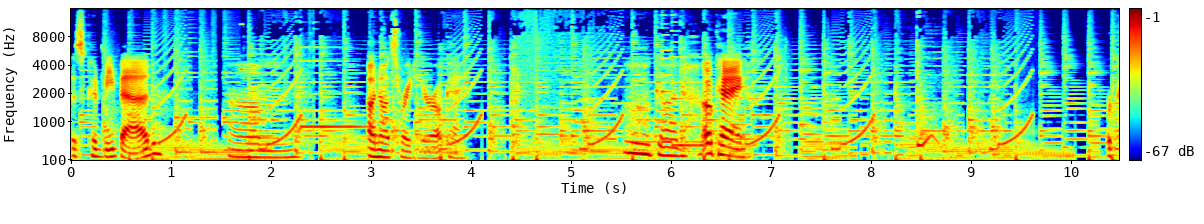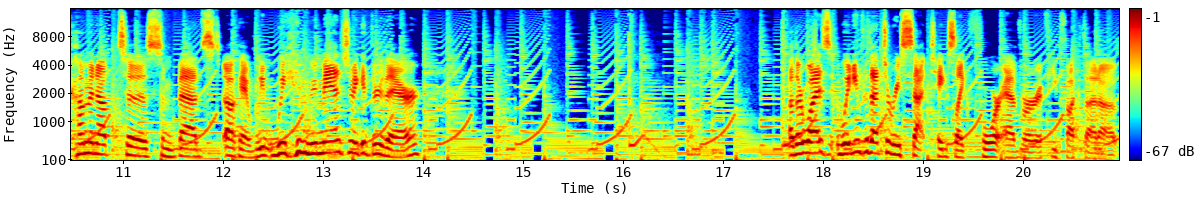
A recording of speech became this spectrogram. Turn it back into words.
This could be bad. Um. Oh no, it's right here. Okay. Oh god. Okay. We're coming up to some bad Okay, we, we, we managed to make it through there. Otherwise, waiting for that to reset takes like forever if you fuck that up.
